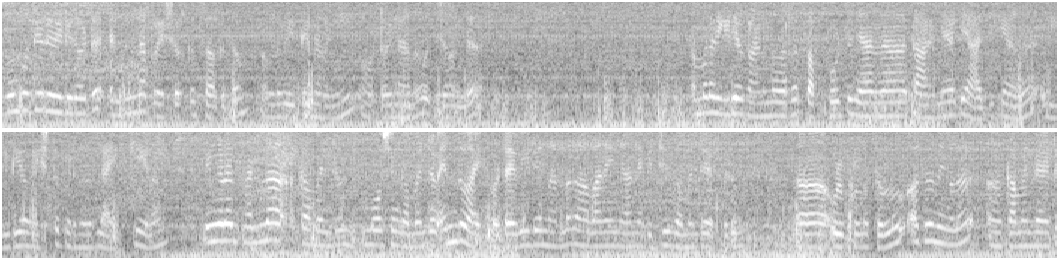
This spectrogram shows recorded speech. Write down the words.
അപ്പം പുതിയൊരു വീഡിയോയിലോട്ട് എല്ലാ പ്രേക്ഷകർക്കും സ്വാഗതം. നമ്മുടെ വീട്ടിൽ നിന്ന് ഇറങ്ങി ഓട്ടോയിലാണ് കൊച്ചുകൊണ്ട്. നമ്മുടെ വീഡിയോ കാണുന്നവരുടെ സപ്പോർട്ട് ഞാൻ താഴ്മയായിട്ട് യാചിക്കുകയാണ്. വീഡിയോ ഇഷ്ടപ്പെടുന്നവർ ലൈക്ക് ചെയ്യണം. നിങ്ങളുടെ നല്ല കമന്റും മോശം കമന്റും എന്തും ആയിക്കോട്ടെ. വീഡിയോ നല്ലതാവാനേ ഞാൻ നെഗറ്റീവ് കമന്റ് എപ്പോഴും ഉൾക്കൊള്ളത്തുള്ളൂ. അത് നിങ്ങൾ കമന്റായിട്ട്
